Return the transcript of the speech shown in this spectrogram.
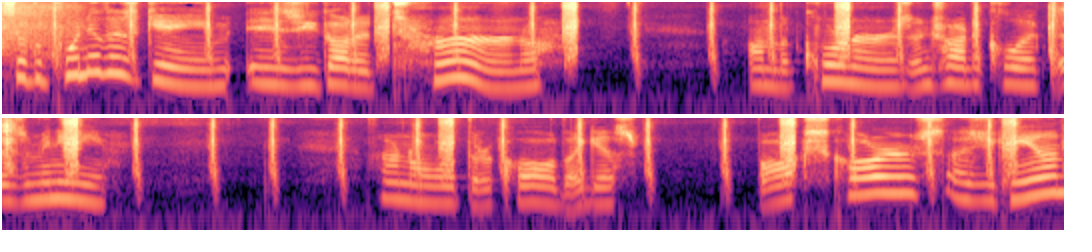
So the point of this game is you gotta turn on the corners and try to collect as many I don't know what they're called, I guess box cars as you can.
